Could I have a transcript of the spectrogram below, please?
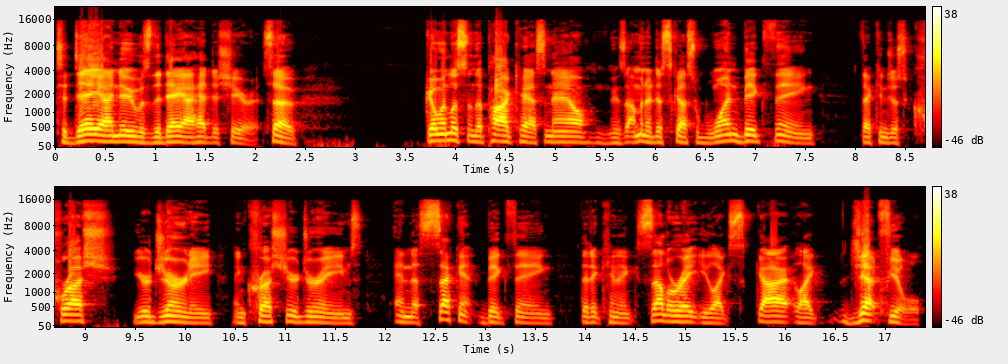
today I knew was the day I had to share it. So go and listen to the podcast now because I'm going to discuss one big thing that can just crush your journey and crush your dreams. And the second big thing that it can accelerate you like sky like jet fuel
